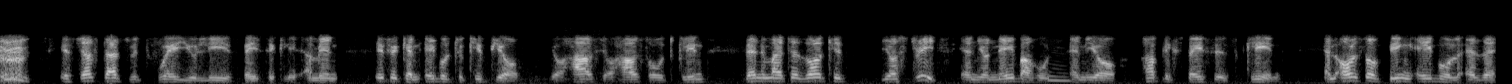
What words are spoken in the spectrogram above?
it just starts with where you live, basically. I mean, if you can able to keep your, your house, your household clean, then you might as well keep your streets and your neighborhood hmm. and your public spaces clean. And also being able as a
